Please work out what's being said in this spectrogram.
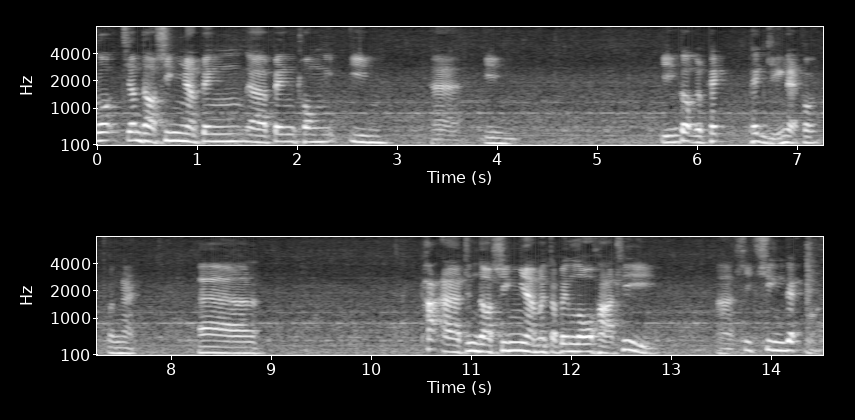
ก็จำต่อซิงเนี่ยเป็นเออเป็นธงอินอ่าอินอินก็คือเพชรเพชรหญิงเนี่ยเพราะว่าไงเอ่อ พระจินดอซิงเนี่ยมันจะเป็นโลหะที่อ่าที่ชิ้นเล็กหน่อย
